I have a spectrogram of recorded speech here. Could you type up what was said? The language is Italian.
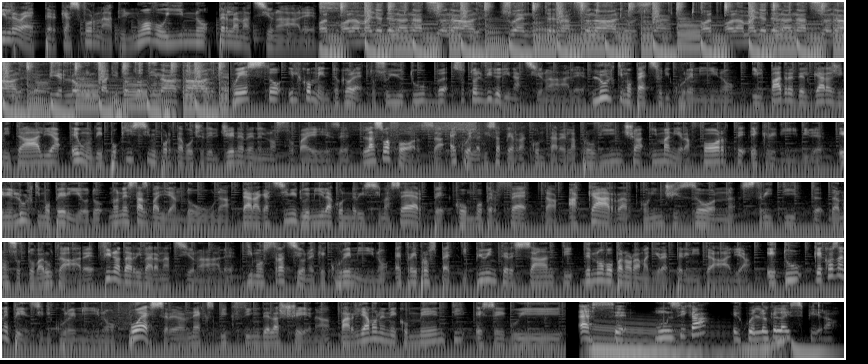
il rapper che ha sfornato il nuovo inno per la nazionale. Ho, ho la maglia della nazionale, cioè internazionale. Ho, ho la maglia della nazionale, Pirlo Inzaghi Totò di Natale. Questo il commento che ho letto su YouTube sotto il video di Nazionale, l'ultimo pezzo di Curemino, il padre del garage in Italia e uno dei pochissimi portavoce del genere nel nostro paese. La sua forza è quella di saper raccontare la provincia in maniera forte e credibile e nell'ultimo periodo non ne sta sbagliando una. Da ragazzini 2000 con Nerissima Serpe, combo perfetta, a Carrart con Incizon, Street Hit da non sottovalutare, fino ad arrivare a Nazionale, dimostrazione che Curemino è tra i prospetti più interessanti del nuovo panorama di rapper in Italia. E tu, che cosa ne pensi di Curemino? Può essere la next big thing della scena? Parliamone nei commenti e segui... S, musica e quello che la ispira.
